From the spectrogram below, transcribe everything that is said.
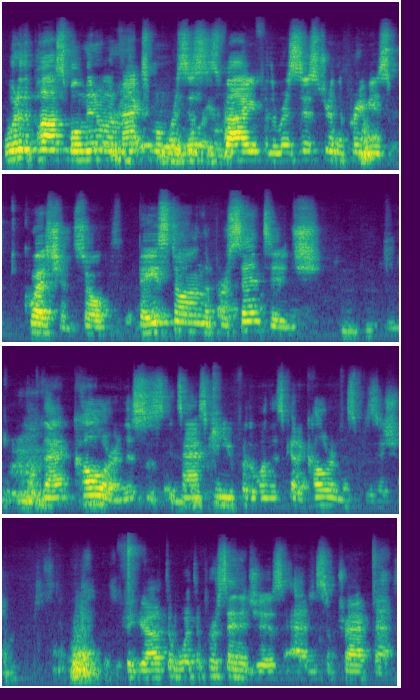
What are the possible minimum and maximum resistance value for the resistor in the previous question? So based on the percentage of that color, and this is, it's asking you for the one that's got a color in this position. Figure out the, what the percentage is, add and subtract that.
